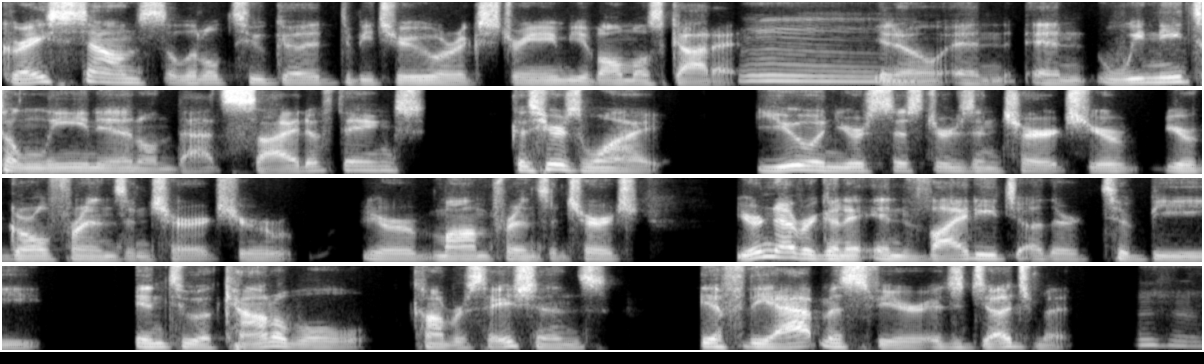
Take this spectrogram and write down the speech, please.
grace sounds a little too good to be true or extreme you've almost got it Mm, you know and and we need to lean in on that side of things because here's why you and your sisters in church your your girlfriends in church your your mom friends in church you're never going to invite each other to be into accountable conversations if the atmosphere is judgment mhm.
